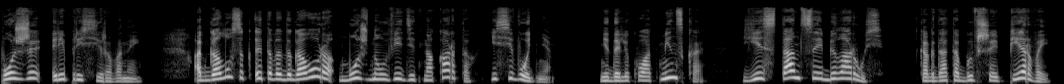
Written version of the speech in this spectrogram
позже репрессированный. Отголосок этого договора можно увидеть на картах и сегодня. Недалеко от Минска есть станция «Беларусь», когда-то бывшая первой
